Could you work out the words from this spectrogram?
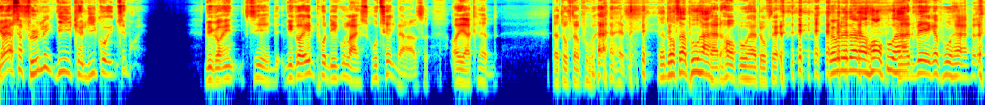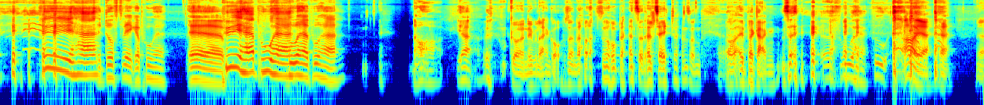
Ja, selvfølgelig. Vi kan lige gå ind til mig. Vi går ind. Til, vi går ind på Nikolajs hotelværelse, og jeg kan... Der dufter på her. Der dufter af Der puha. er et hår på her, dufter af. Hvem er det, der er hår Der puha? er et væg af på her. Pyha. Et duftvæg af på her. Øh, Pyha, puha. På her, på her. Nå, ja. Går Nikolaj, han går sådan, og så åbner han sådan altandøren sådan, og et par gange. Så- Puha, puha. Åh oh, ja, ja, ja.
